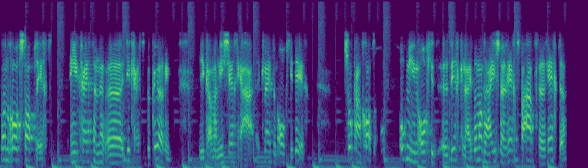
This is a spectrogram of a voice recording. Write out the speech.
door een rood stoplicht, en je krijgt een, eh, je krijgt een bekeuring. Je kan dan niet zeggen, ja, knijp een oogje dicht. Zo kan God ook niet een oogje eh, dichtknijpen, want hij is een rechtvaardige rechter.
